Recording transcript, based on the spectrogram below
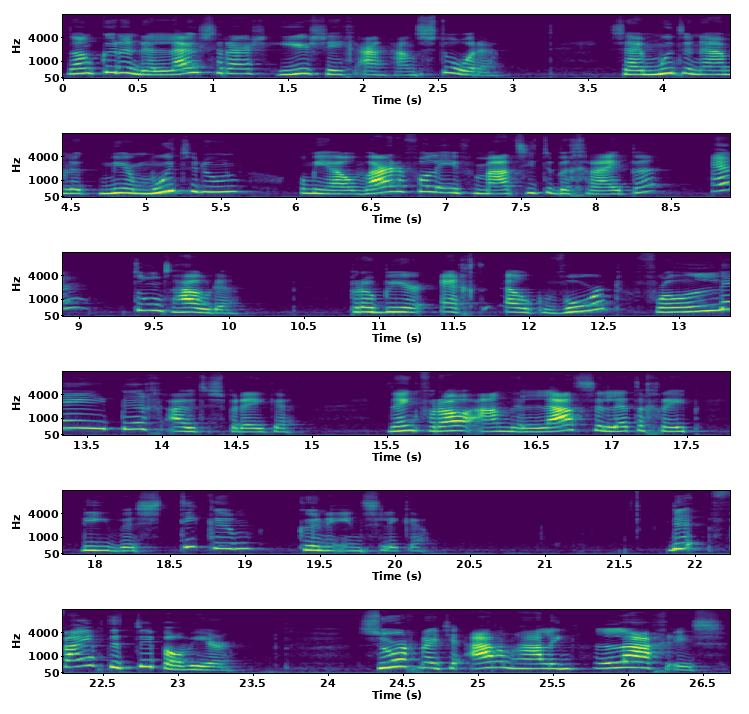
Dan kunnen de luisteraars hier zich aan gaan storen. Zij moeten namelijk meer moeite doen om jouw waardevolle informatie te begrijpen en te onthouden. Probeer echt elk woord volledig uit te spreken. Denk vooral aan de laatste lettergreep die we stiekem kunnen inslikken. De vijfde tip alweer. Zorg dat je ademhaling laag is.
